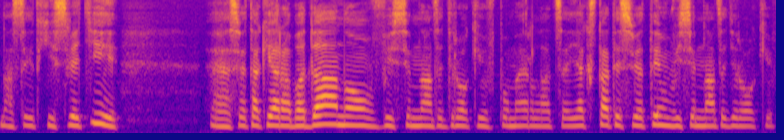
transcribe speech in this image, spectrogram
У нас є такі святі, е, свята К'яра Бадано в 18 років померла. Це як стати святим в 18 років.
